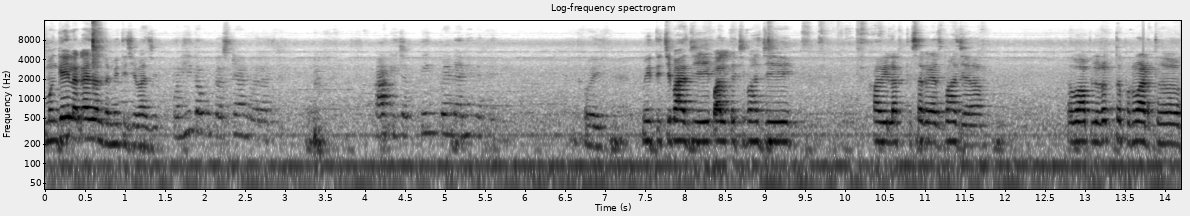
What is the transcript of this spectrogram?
मग घ्यायला काय झालं मेथीची भाजी? पण ही तर कुठं स्टँडवर आहे. काकीच्या पिंक पेंट आणि ते होय. मेथीची भाजी पालकाची भाजी खावी लागते सगळ्याच भाज्या. तेव्हा आपलं रक्त पण वाढतं.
